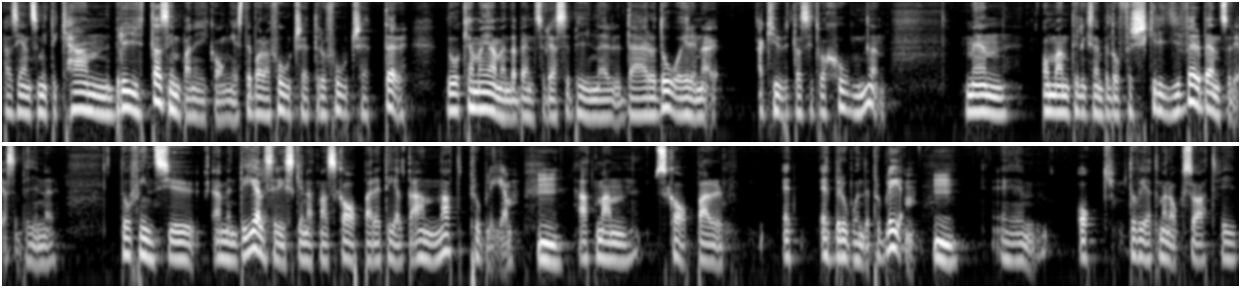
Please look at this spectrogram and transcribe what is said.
patient som inte kan bryta sin panikångest, det bara fortsätter och fortsätter, då kan man ju använda bensodiazepiner där och då i den akuta situationen. Men om man till exempel då förskriver bensodiazepiner, då finns ju ja, men dels risken att man skapar ett helt annat problem. Mm. Att man skapar ett, ett beroendeproblem. Mm. Eh, och då vet man också att vid,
